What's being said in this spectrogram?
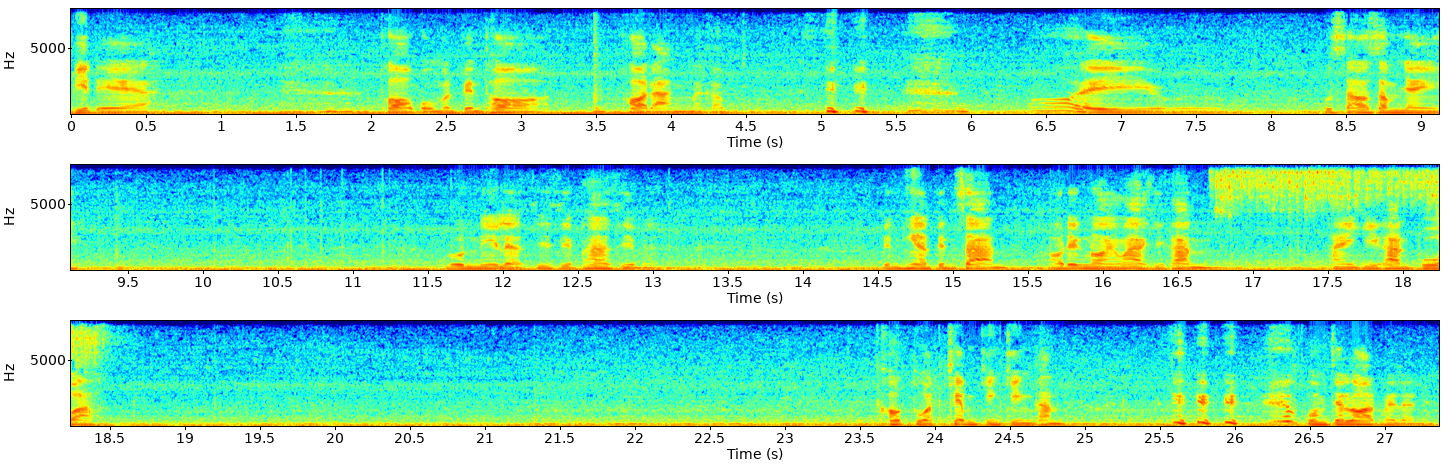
ปิดแอร์ท่อผมมันเป็นท่อท่อดังนะครับ โอ้ย ผู้สาวซำใหญ่ รุ่นนี้แหละสี่สิบห้าสิบเนี่ยเป็นเฮียนเป็นซ่าน เอาเด็กน้อยมากกี่ขั้นให้กี่ขั้นปัวเขาตรวจเข้มจริง ๆ ท่าน ผมจะรอดไหมล่ะเนี่ย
